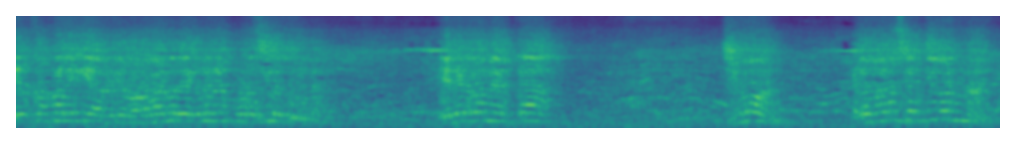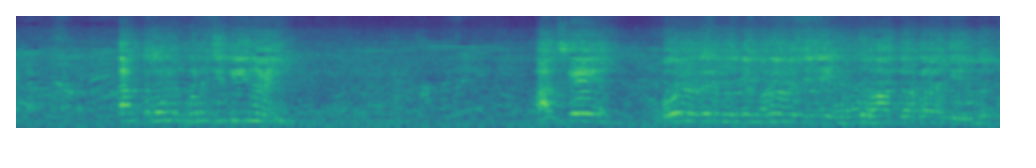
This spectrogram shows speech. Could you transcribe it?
এর কপালে কি আপনি ভগবানও দেখবে না পড়োশিও দেখবে না। এরকম একটা জীবন। এটা মানুষের জীবন নয়। তার তো কোনো পরিচিতি নাই। আজকে বহু মধ্যে মনে হয়েছে যে হিন্দু হওয়ার দরকার আছে, হিন্দুত্ব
